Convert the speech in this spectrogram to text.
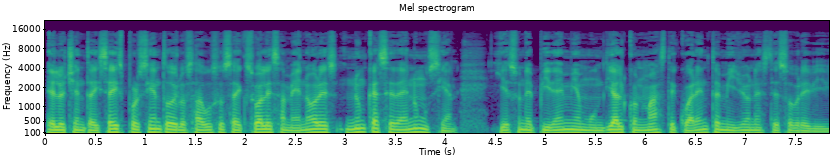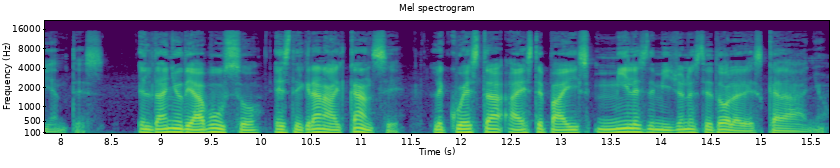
el 86% de los abusos sexuales a menores nunca se denuncian y es una epidemia mundial con más de 40 millones de sobrevivientes. El daño de abuso es de gran alcance, le cuesta a este país miles de millones de dólares cada año.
